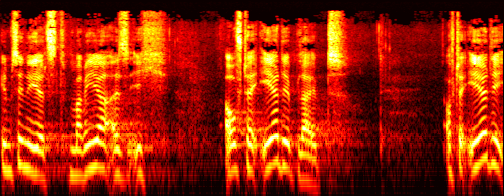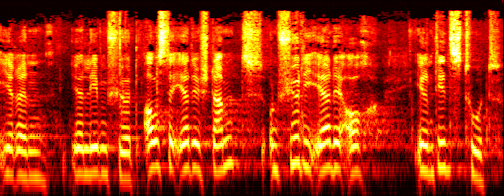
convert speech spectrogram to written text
im Sinne jetzt Maria als ich, auf der Erde bleibt, auf der Erde ihren, ihr Leben führt, aus der Erde stammt und für die Erde auch ihren Dienst tut.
